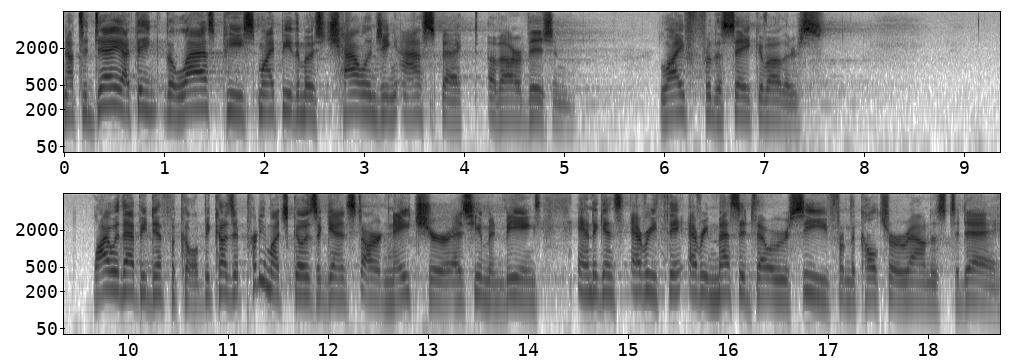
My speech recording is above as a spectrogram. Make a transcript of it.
Now, today, I think the last piece might be the most challenging aspect of our vision life for the sake of others. Why would that be difficult? Because it pretty much goes against our nature as human beings and against everything, every message that we receive from the culture around us today.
